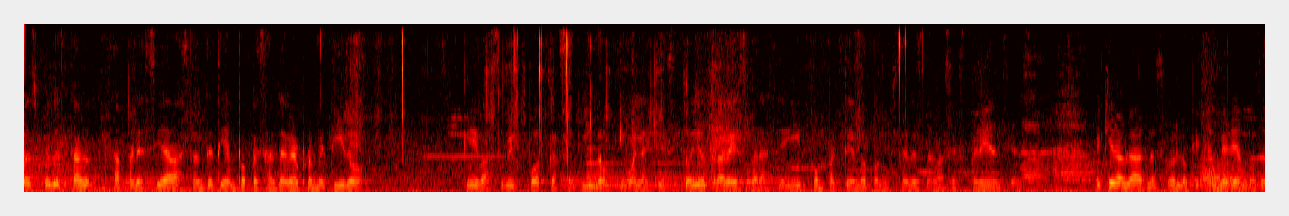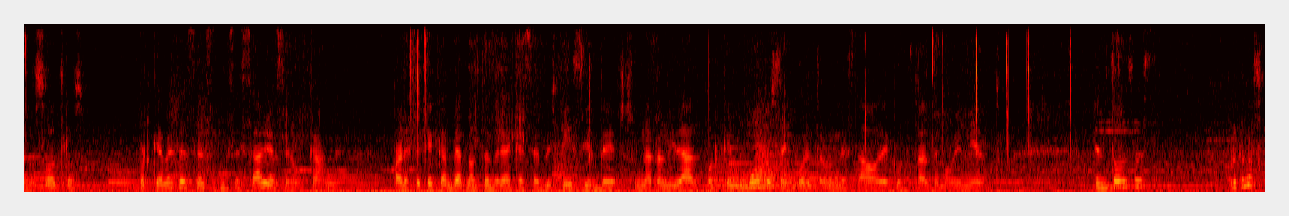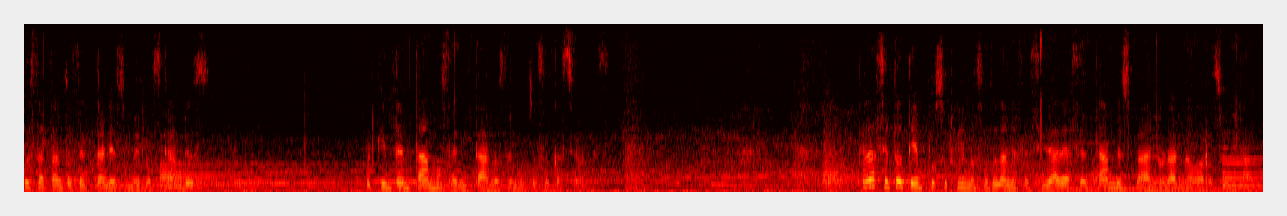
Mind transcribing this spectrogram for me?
después de estar desaparecida bastante tiempo a pesar de haber prometido que iba a subir podcast seguido. Igual aquí estoy otra vez para seguir compartiendo con ustedes nuevas experiencias. Hoy quiero hablarles sobre lo que cambiaríamos de nosotros, porque a veces es necesario hacer un cambio. Parece que cambiar no tendría que ser difícil, de hecho es una realidad porque el mundo se encuentra en un estado de constante movimiento. Entonces, ¿por qué nos cuesta tanto aceptar y asumir los cambios? Porque intentamos evitarlos en muchas ocasiones. Cada cierto tiempo surge en nosotros la necesidad de hacer cambios para lograr nuevos resultados,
